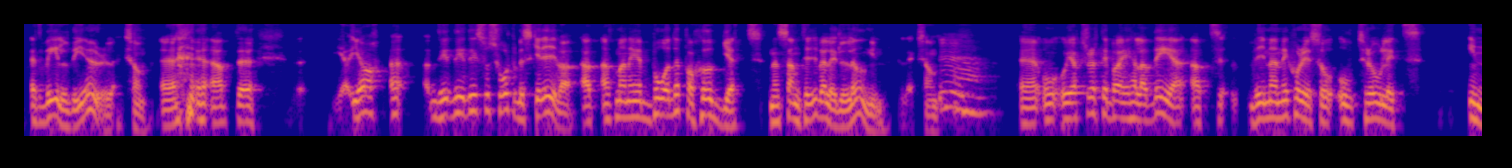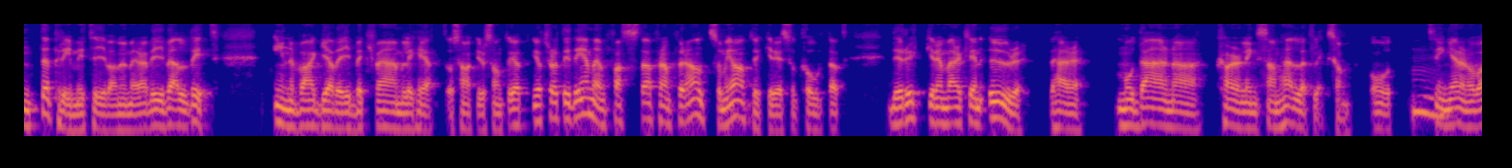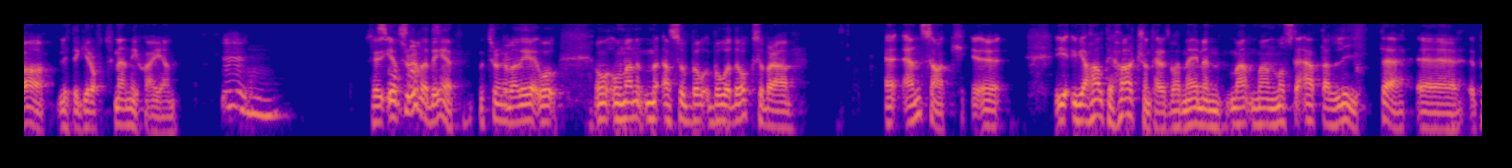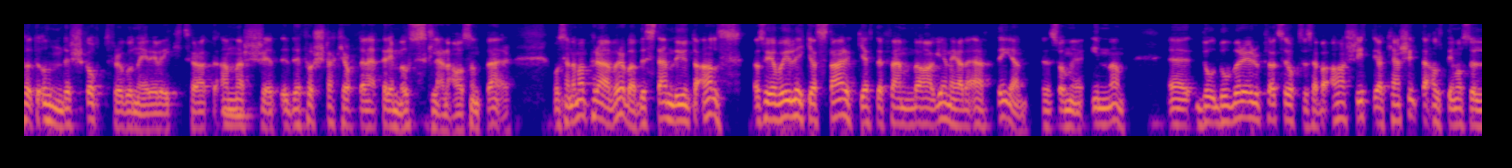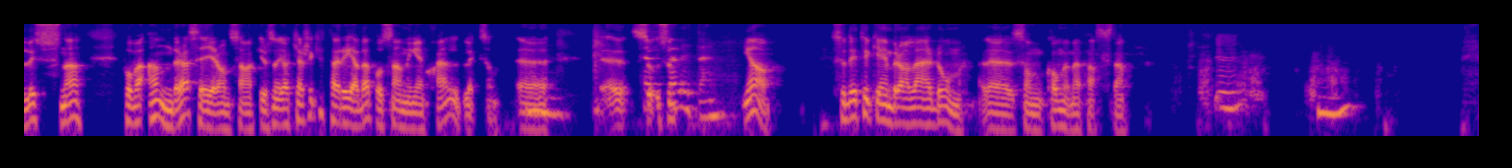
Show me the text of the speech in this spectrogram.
ett vilddjur. Liksom. att, ja, det, det, det, är så svårt att beskriva. Att, att man är både på hugget men samtidigt väldigt lugn. Liksom. Mm. Eh, och, och, Jag tror att det är bara hela det att vi människor är så otroligt inte primitiva numera. Vi är väldigt invaggade i bekvämlighet och saker och sånt. Och jag, jag tror att det är det med en fasta framför allt som jag tycker är så coolt att det rycker en verkligen ur det här moderna curlingsamhället liksom och mm. tvingar en att vara lite grottmänniska igen. Mm. mm. Så, så jag, tror det var det. jag tror det var det. Och, och, och man, alltså, både också bara... En sak. Eh, jag har alltid hört sånt här, att nej, men man, man måste äta lite eh, på ett underskott för att gå ner i vikt. För att annars, det första kroppen äter är musklerna och sånt där. Och sen när man prövar det, bara, det stämde ju inte alls. Alltså jag var ju lika stark efter fem dagar när jag hade ätit igen som innan. Eh, då, då börjar du plötsligt också säga, ah, shit, jag kanske inte alltid måste lyssna på vad andra säger om saker. Så jag kanske kan ta reda på sanningen själv. Liksom. Eh, mm. Eh, så, så, lite. Ja, så det tycker jag är en bra lärdom som kommer med fasta. Mm. Mm.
